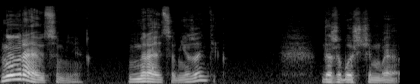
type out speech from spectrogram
Ну, нравится мне. Нравится мне зонтик. Даже больше, чем мое,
